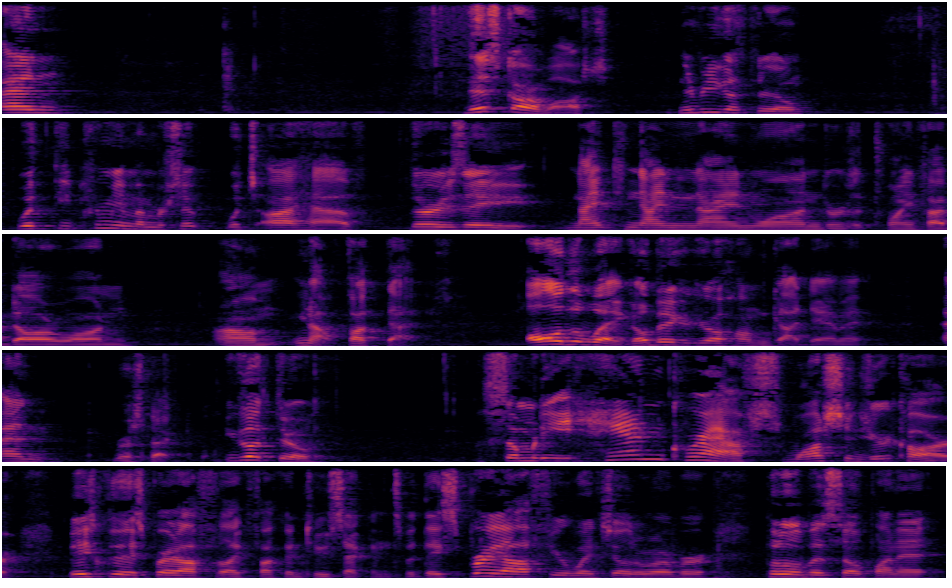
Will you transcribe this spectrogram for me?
And this car wash, whenever you go through, with the premium membership, which I have, there is a nineteen ninety nine one. There's a twenty five dollar one. Um, no, fuck that. All the way, go big or go home. God damn it. And Respectable. you go through. Somebody handcrafts washes your car. Basically, they spray it off for like fucking two seconds, but they spray off your windshield or whatever. Put a little bit of soap on it.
